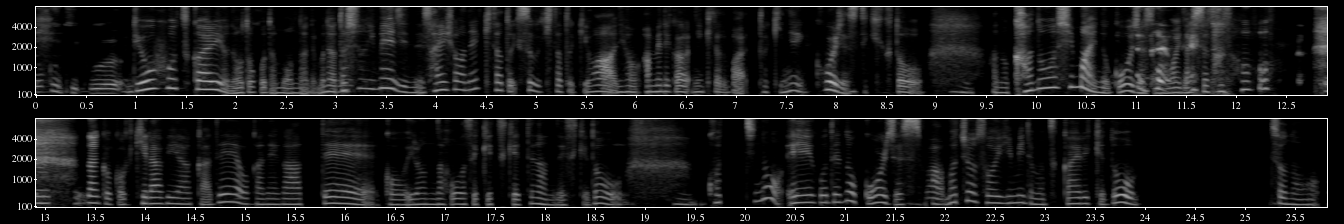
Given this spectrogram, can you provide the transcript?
よく聞く。両方使えるよね、男でも女でもね。私のイメージでね、最初はね、来た時、すぐ来た時は、日本、アメリカに来た時に、gorgeous って聞くと、あの、加納姉妹のゴージャスを思い出してたの。なんかこう、きらびやかでお金があって、こう、いろんな宝石つけてなんですけど、うんこっちの英語での gorgeous は、もちろんそういう意味でも使えるけど、その、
